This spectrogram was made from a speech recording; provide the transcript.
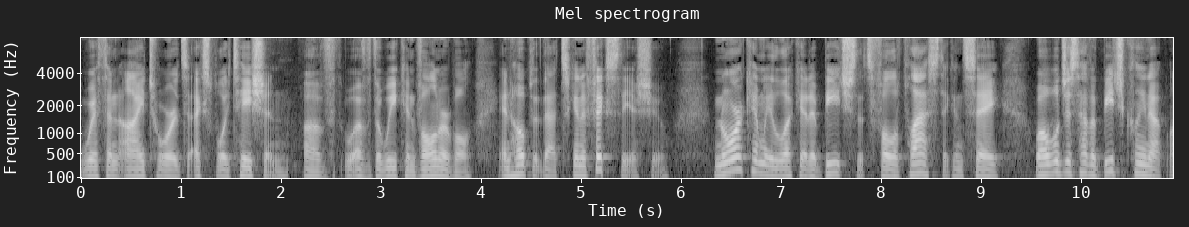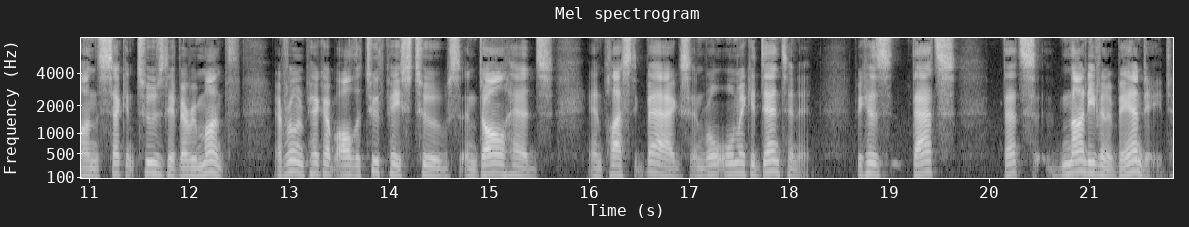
with an eye towards exploitation of, of the weak and vulnerable and hope that that's going to fix the issue. Nor can we look at a beach that's full of plastic and say, well, we'll just have a beach cleanup on the second Tuesday of every month. Everyone pick up all the toothpaste tubes and doll heads and plastic bags and we'll, we'll make a dent in it. Because that's, that's not even a band aid.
